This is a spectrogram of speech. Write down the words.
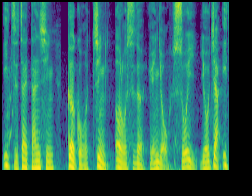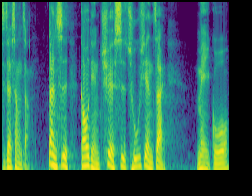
一直在担心各国禁俄罗斯的原油，所以油价一直在上涨。但是高点却是出现在美国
